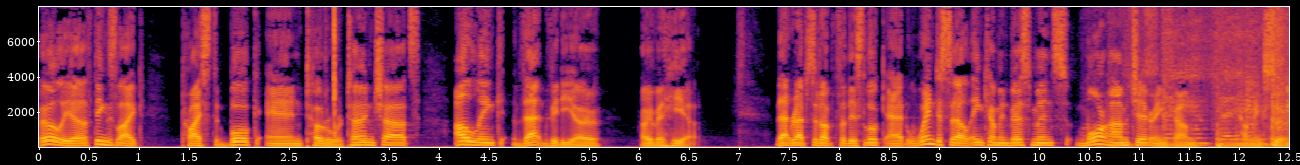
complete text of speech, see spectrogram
earlier, things like price to book and total return charts, I'll link that video over here. That wraps it up for this look at when to sell income investments. More armchair income coming soon.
